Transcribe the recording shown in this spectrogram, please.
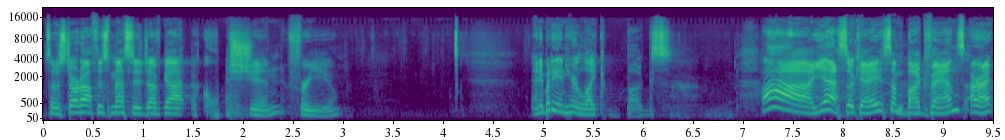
So, to start off this message, I've got a question for you. Anybody in here like bugs? Ah, yes, okay, some bug fans. All right.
